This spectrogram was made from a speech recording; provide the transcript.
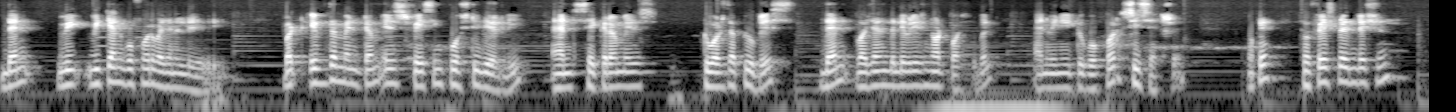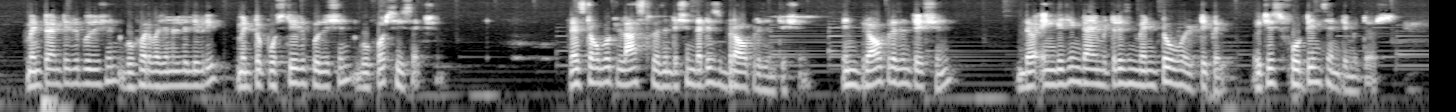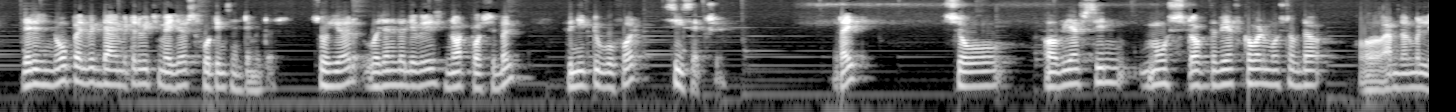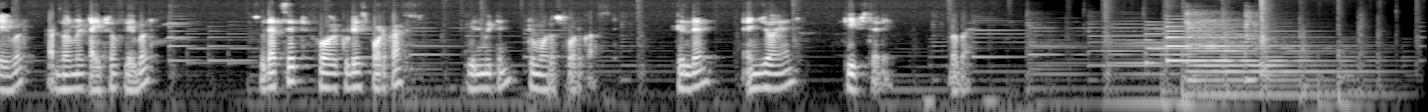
then we, we can go for vaginal delivery. But if the mentum is facing posteriorly and sacrum is towards the pubis, then vaginal delivery is not possible and we need to go for C-section. Okay, so face presentation, mento anterior position, go for vaginal delivery, mento posterior position, go for C-section. Let's talk about last presentation that is brow presentation. In brow presentation, the engaging diameter is mento vertical which is 14 centimeters there is no pelvic diameter which measures 14 centimeters. So here vaginal delivery is not possible. We need to go for C-section. Right? So uh, we have seen most of the, we have covered most of the uh, abnormal labor, abnormal types of labor. So that's it for today's podcast. We'll meet in tomorrow's podcast. Till then, enjoy and keep studying. Bye bye.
